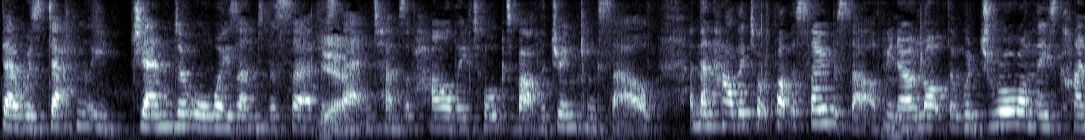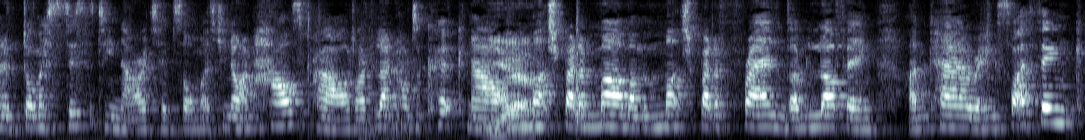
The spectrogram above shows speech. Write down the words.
there was definitely gender always under the surface yeah. there in terms of how they talked about the drinking self and then how they talked about the sober self. You mm. know, a lot of them would draw on these kind of domesticity narratives almost. You know, I'm house proud, I've learned how to cook now, yeah. I'm a much better mum, I'm a much better friend, I'm loving, I'm caring. So I think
